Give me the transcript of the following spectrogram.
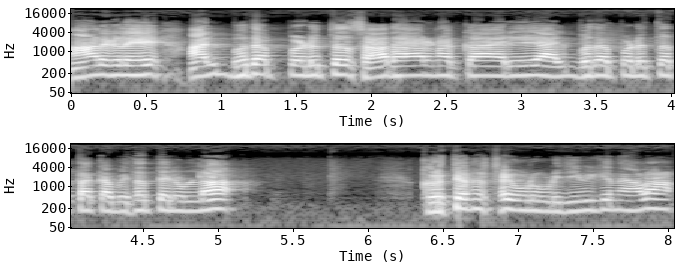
ആളുകളെ അത്ഭുതപ്പെടുത്ത സാധാരണക്കാരെ അത്ഭുതപ്പെടുത്തത്തക്ക വിധത്തിലുള്ള കൃത്യനിഷ്ഠയോടുകൂടി ജീവിക്കുന്ന ആളാണ്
